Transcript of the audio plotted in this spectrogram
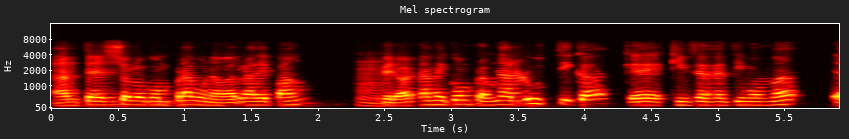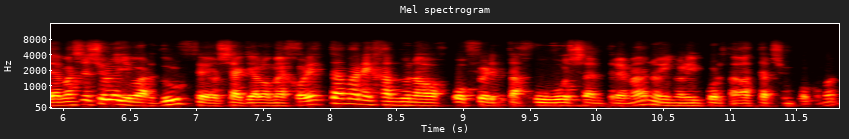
antes solo compraba una barra de pan, Mm. pero ahora me compra una rústica, que es 15 céntimos más, y además se suele llevar dulce, o sea que a lo mejor está manejando una oferta jugosa entre manos y no le importa gastarse un poco más.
